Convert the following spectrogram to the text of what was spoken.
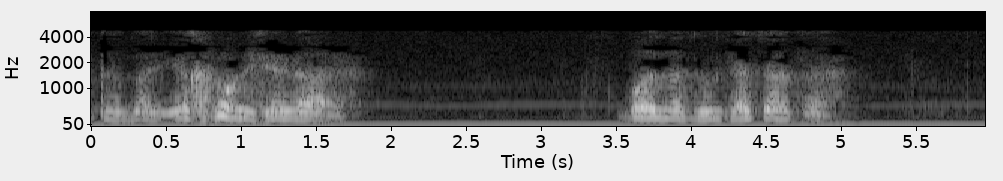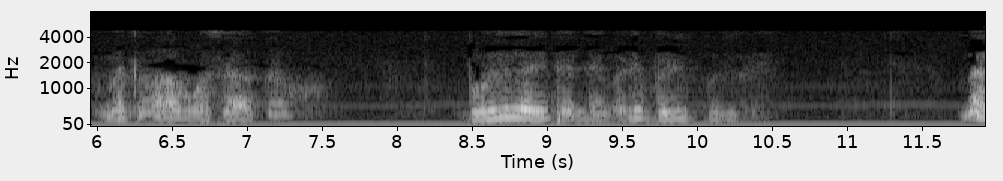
तो मेरी अखरों सेना है। बोल अर्जुन क्या चाहता है? मैं तो आपको चाहता हूँ। भूल गई तेने बड़ी बड़ी भूल गई। मैं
